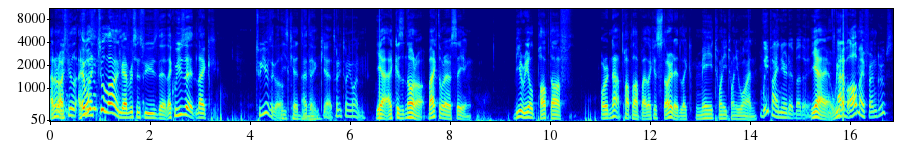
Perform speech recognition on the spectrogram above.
I don't know. I feel. I it feel wasn't like too long ever since we used it. Like we used it like two years ago. these kids. I man. think. Yeah, 2021. Yeah, because no, no. Back to what I was saying. Be real popped off, or not popped off, but like it started like May 2021. We pioneered it, by the way. Yeah, yeah. We Out of all my friend groups,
